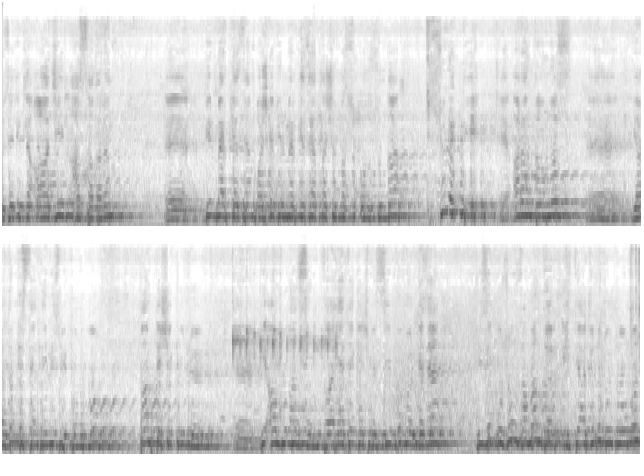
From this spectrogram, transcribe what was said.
özellikle acil hastaların e, bir merkezden başka bir merkeze taşınması konusunda sürekli e, arandığımız, e, yardım istendiğimiz bir konu bu. Tam teşekkürlü e, bir ambulansın faaliyete geçmesi bu bölgede bizim uzun zamandır ihtiyacını duyduğumuz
